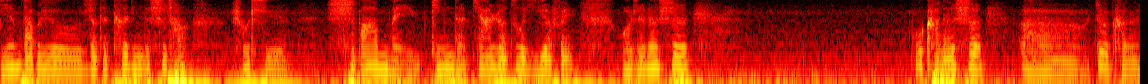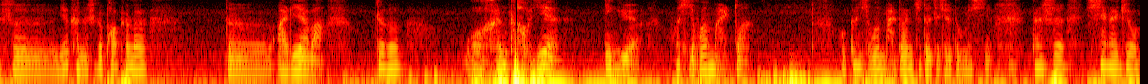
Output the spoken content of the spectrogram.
BMW 要在特定的市场收取十八美金的加热座椅月费，我觉得是，我可能是，呃，这个可能是，也可能是个 popular 的 idea 吧。这个我很讨厌订阅，我喜欢买断，我更喜欢买断制的这些东西。但是现在就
